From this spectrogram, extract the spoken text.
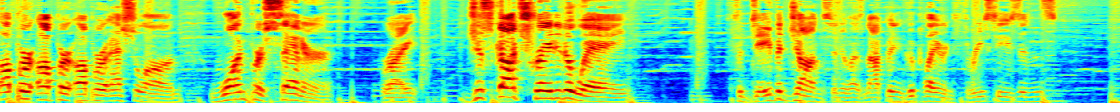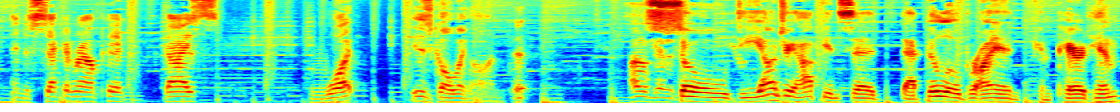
upper, upper, upper echelon, one percenter, right? Just got traded away for David Johnson, who has not been a good player in three seasons, and a second round pick. Guys, what is going on? I don't get it. So DeAndre Hopkins said that Bill O'Brien compared him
